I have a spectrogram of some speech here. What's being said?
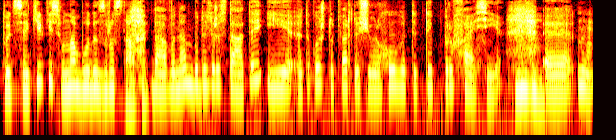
то ця кількість вона буде зростати. Да, вона буде зростати, і е, також тут варто ще враховувати тип професії. Угу. Е, ну,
